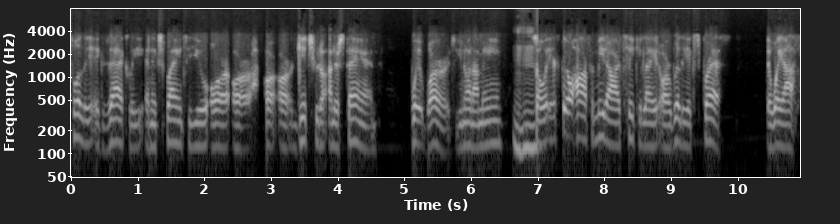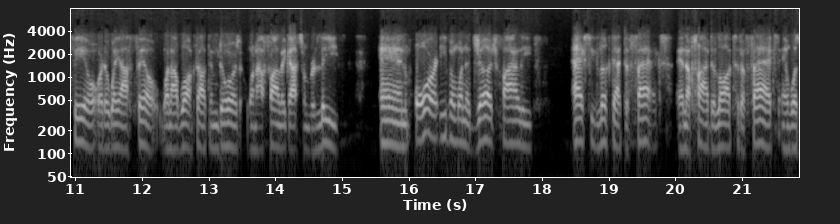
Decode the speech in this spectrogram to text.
fully exactly and explain to you or or or, or get you to understand with words. You know what I mean? Mm-hmm. So it's still hard for me to articulate or really express the way I feel or the way I felt when I walked out them doors when I finally got some relief, and or even when the judge finally actually looked at the facts and applied the law to the facts and was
